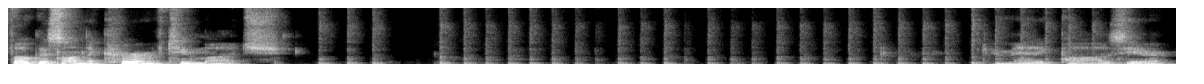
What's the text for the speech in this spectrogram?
focus on the curve too much, dramatic pause here.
